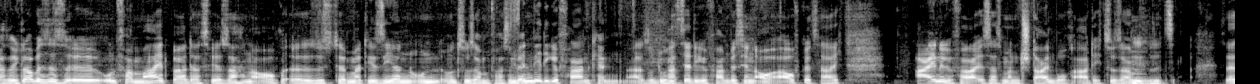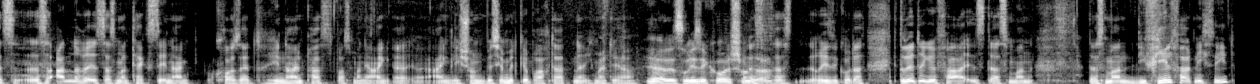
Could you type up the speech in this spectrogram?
Also ich glaube, es ist äh, unvermeidbar, dass wir Sachen auch äh, systematisieren und, und zusammenfassen. Wenn wir die Gefahren kennen, also du hast ja die Gefahr ein bisschen au aufgezeigt. Eine Gefahr ist, dass man steinbruchartig zusammensitzt. Das das andere ist, dass man Texte in ein Korsett hineinpasst, was man ja äh, eigentlich schon ein bisschen mitgebracht hat. Ne? Ich möchte ja Ja, das Risiko ist schon das da. ist das Risiko. Das. Die dritte Gefahr ist, dass man, dass man die Vielfalt nicht sieht.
